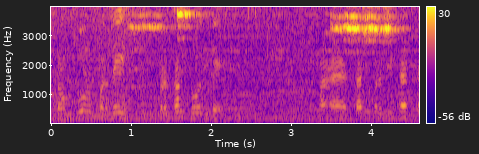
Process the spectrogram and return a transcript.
संपूर्ण प्रदेश प्रथम डोज में शत प्रतिशत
